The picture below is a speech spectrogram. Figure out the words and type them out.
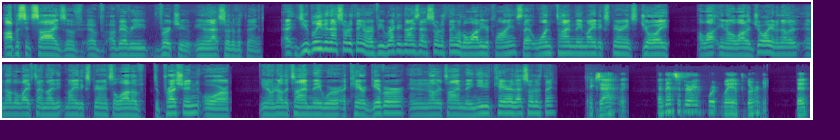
opposite sides of, of, of every virtue, you know, that sort of a thing. Uh, do you believe in that sort of thing, or have you recognized that sort of thing with a lot of your clients? That one time they might experience joy, a lot, you know, a lot of joy, and another another lifetime they might experience a lot of depression, or you know, another time they were a caregiver, and another time they needed care, that sort of thing. Exactly, and that's a very important way of learning. That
